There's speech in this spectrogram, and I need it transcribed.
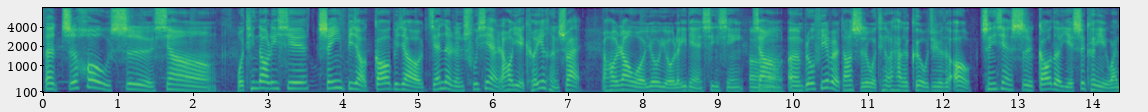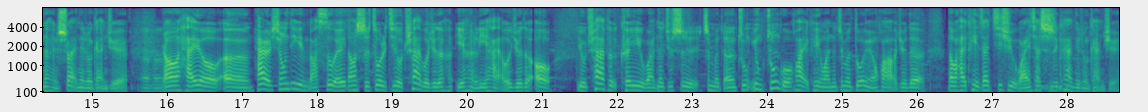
那之后是像。我听到了一些声音比较高、比较尖的人出现，然后也可以很帅，然后让我又有了一点信心。像嗯，Blue Fever，当时我听到他的歌，我就觉得哦，声线是高的，也是可以玩的很帅那种感觉。然后还有嗯，海尔兄弟马思唯当时做了几首 trap，我觉得很也很厉害。我就觉得哦，有 trap 可以玩的就是这么呃中用中国话也可以玩的这么多元化，我觉得那我还可以再继续玩一下试试看那种感觉。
